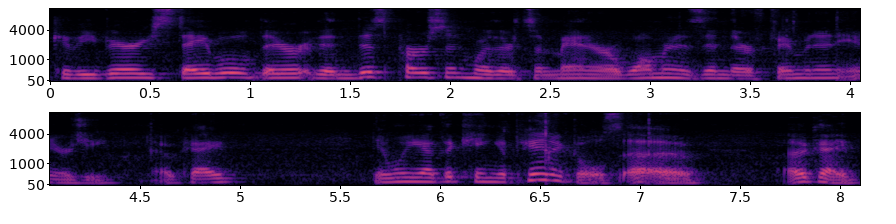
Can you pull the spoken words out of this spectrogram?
can be very stable. There, then this person, whether it's a man or a woman, is in their feminine energy. Okay. Then we have the King of Pentacles. Uh oh. Okay.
